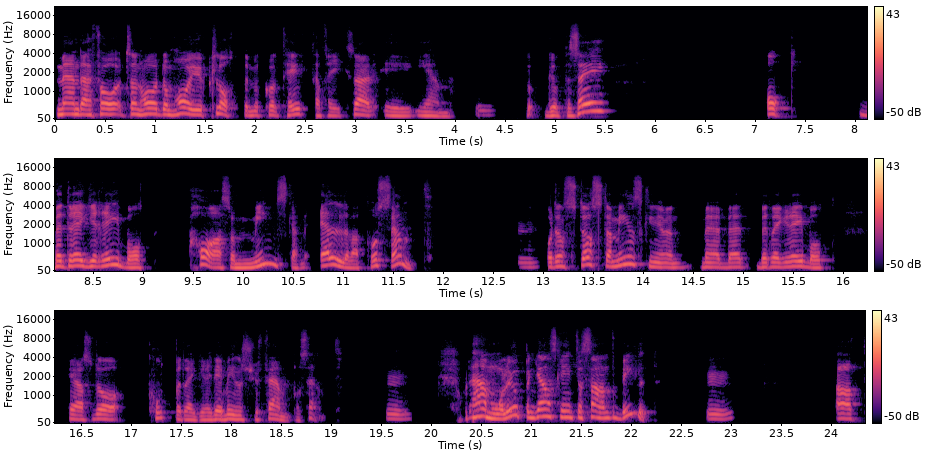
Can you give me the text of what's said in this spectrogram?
Men därför, sen har, de har ju klotter med kollektivtrafik så här, i, i en Mm. grupp för sig. Och bedrägeribrott har alltså minskat med 11 procent. Mm. Och den största minskningen med be- bedrägeribrott är alltså då kortbedrägeri, det är minus 25 procent. Mm. Och det här målar upp en ganska intressant bild. Mm. Att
